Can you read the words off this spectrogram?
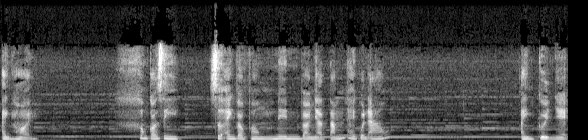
Anh hỏi. Không có gì, sợ anh vào phòng nên vào nhà tắm thay quần áo. Anh cười nhẹ.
